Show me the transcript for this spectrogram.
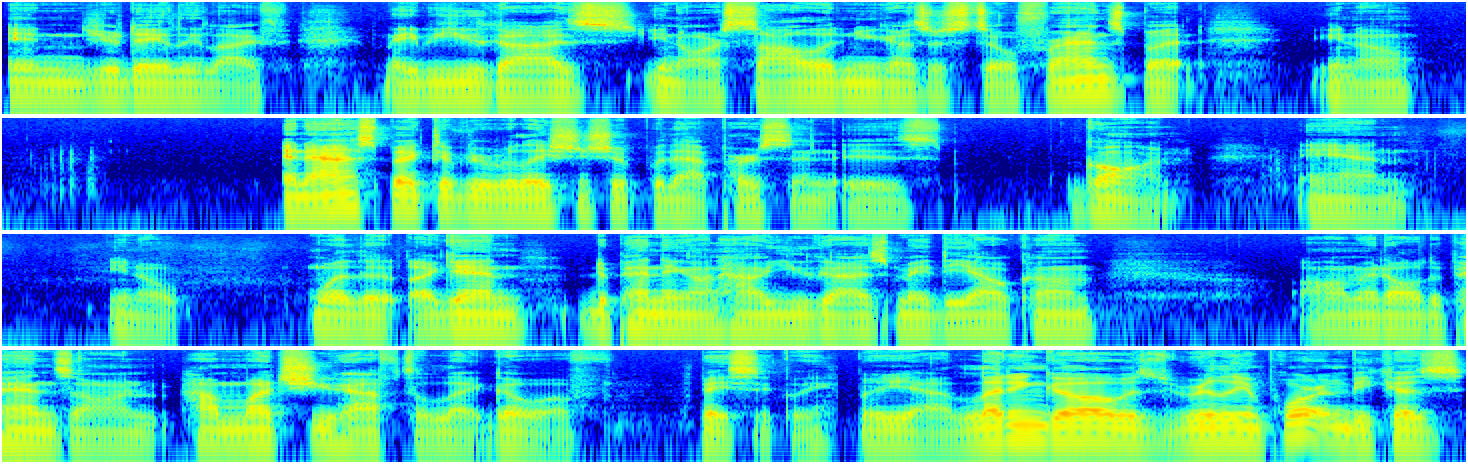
in your daily life. Maybe you guys, you know, are solid and you guys are still friends, but you know, an aspect of your relationship with that person is gone. And, you know, whether again, depending on how you guys made the outcome, um, it all depends on how much you have to let go of basically. But yeah, letting go is really important because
